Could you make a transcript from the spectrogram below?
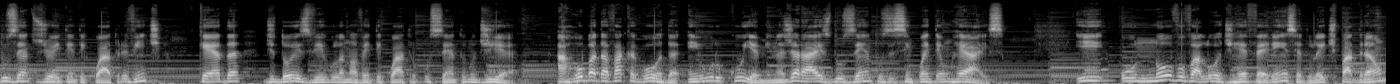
284,20, queda de 2,94% no dia. Arroba da Vaca Gorda em Urucuia, Minas Gerais, 251 reais. E o novo valor de referência do leite padrão,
